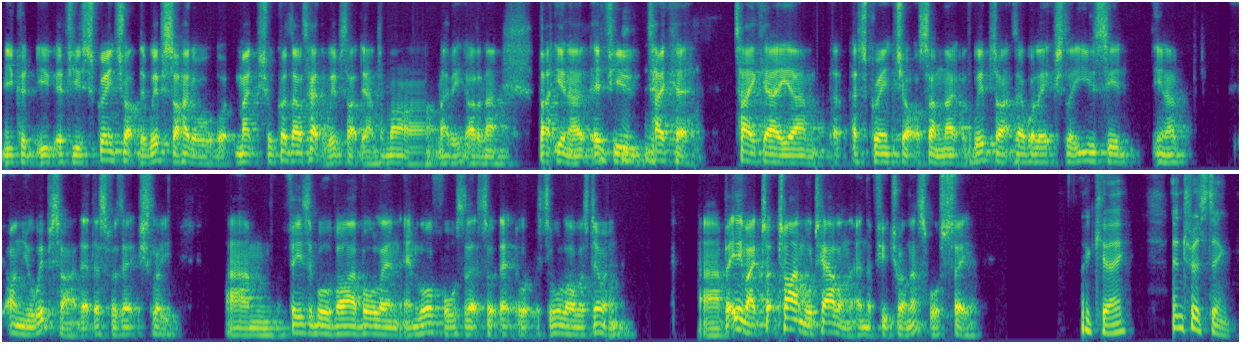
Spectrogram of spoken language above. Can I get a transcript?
you could. You, if you screenshot the website or, or make sure, because they'll take the website down tomorrow, maybe I don't know. But you know, if you take a take a um, a screenshot or some note of the website and say, well, actually, you said, you know, on your website that this was actually um, feasible, viable, and, and lawful. So that's, that, that's all I was doing. Uh, but anyway, t- time will tell in, in the future on this. We'll see. Okay. Interesting.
